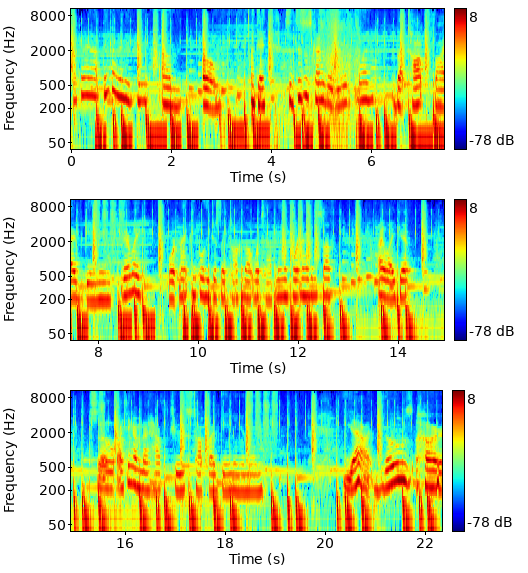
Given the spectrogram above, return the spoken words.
I cannot think of anything. Um, oh, okay. So this is kind of a weird one, but top five gaming. They're like Fortnite people who just like talk about what's happening in Fortnite and stuff. I like it. So I think I'm gonna have to choose top five gaming and then yeah, those are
